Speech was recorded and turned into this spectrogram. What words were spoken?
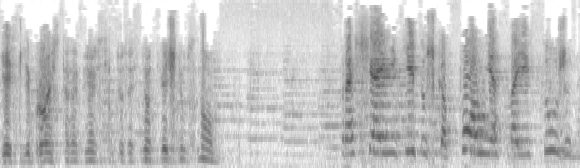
Если бросить она персень, то заснет вечным сном. Прощай, Никитушка, помни о своей суженой.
